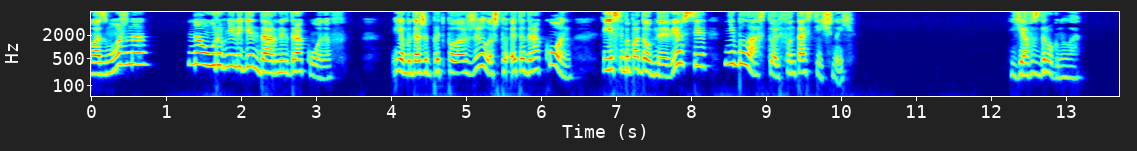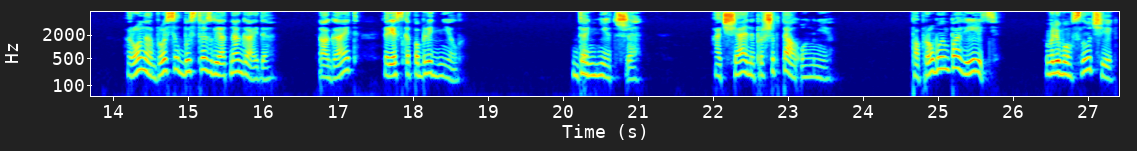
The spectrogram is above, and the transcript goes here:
Возможно, на уровне легендарных драконов. Я бы даже предположила, что это дракон, если бы подобная версия не была столь фантастичной». Я вздрогнула. Рона бросил быстрый взгляд на Гайда. А Гайд резко побледнел. «Да нет же!» Отчаянно прошептал он мне. «Попробуем поверить. В любом случае,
